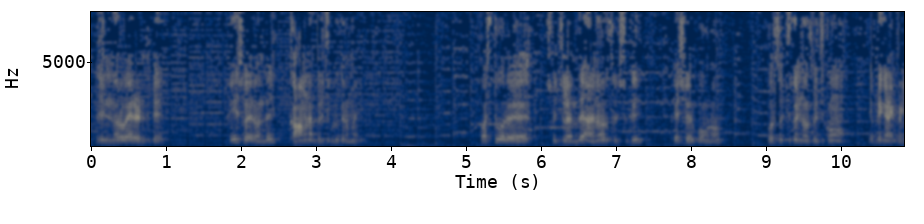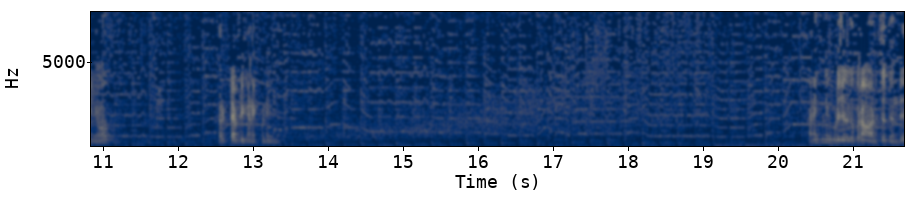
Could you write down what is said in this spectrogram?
ஃபர்ஸ்ட் இன்னொரு ஒயர் எடுத்துட்டு ஃபேஸ் ஒயர் வந்து காமனாக பிரித்து கொடுக்குற மாதிரி. ஃபஸ்ட்டு ஒரு சுவிட்சிலேருந்து இன்னொரு சுவிட்சுக்கு ஃபேஸ் ஒயர் போகணும். ஒரு சுவிட்சுக்கும் இன்னொரு சுவிட்சுக்கும் எப்படி கனெக்ட் பண்ணிக்கோ கரெக்டாக இப்படி கனெக்ட் பண்ணிக்கணும் கனெக்ட் பண்ணி முடிச்சதுக்கப்புறம் அடுத்தது வந்து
